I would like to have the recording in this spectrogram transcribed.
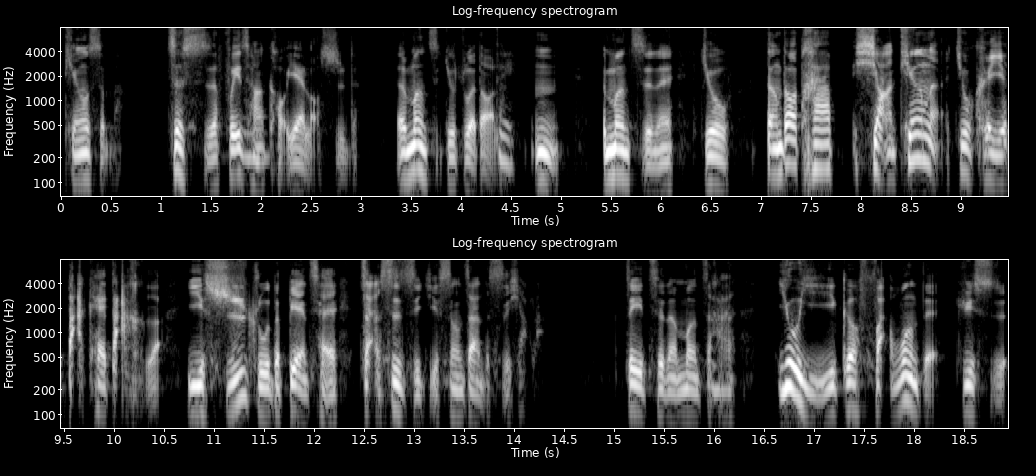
听什么，这是非常考验老师的。呃，孟子就做到了。嗯，孟子呢，就等到他想听了，就可以大开大合，以十足的辩才展示自己深湛的思想了。这一次呢，孟子还。又以一个反问的句式，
